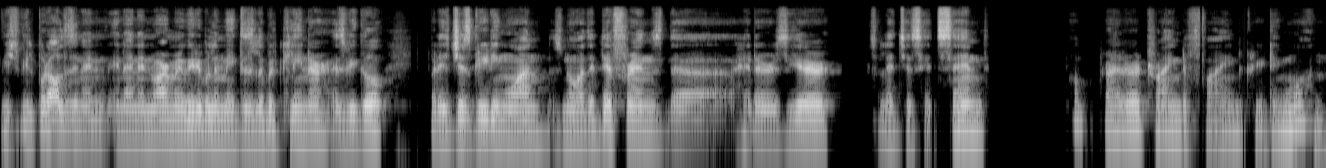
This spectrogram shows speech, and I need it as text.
we will put all this in an, in an environment variable and make this a little bit cleaner as we go. But it's just greeting one. There's no other difference. The header is here. So let's just hit send. Oh, rather trying to find greeting one.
